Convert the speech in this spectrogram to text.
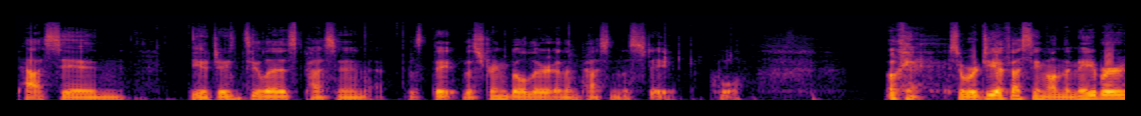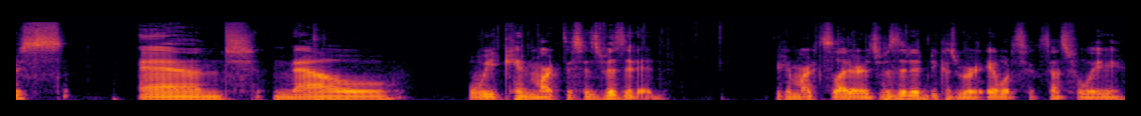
pass in the adjacency list, pass in the state, the string builder, and then pass in the state. Cool. Okay, so we're DFSing on the neighbors, and now we can mark this as visited. We can mark this letter as visited because we were able to successfully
